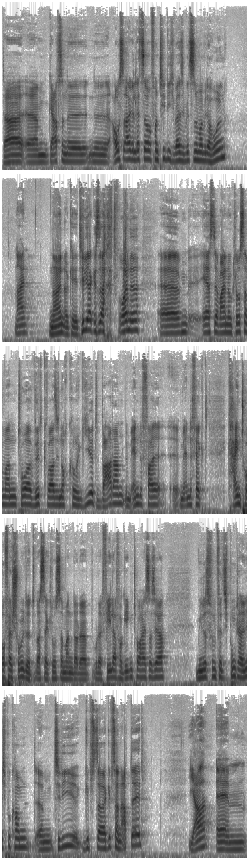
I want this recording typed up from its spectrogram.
Da ähm, gab es eine, eine Aussage letzte Woche von Tidi, ich weiß nicht, willst du nochmal wiederholen? Nein, Nein, okay. Tilly hat gesagt, Freunde, ähm, er ist der Meinung, Klostermann-Tor wird quasi noch korrigiert, war dann im, Endefall, äh, im Endeffekt kein Tor verschuldet, was der Klostermann oder, oder Fehler vor Gegentor heißt das ja. Minus 45 Punkte hat er nicht bekommen. Ähm, Tilly, gibt's da, gibt's da ein Update? Ja, ähm,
